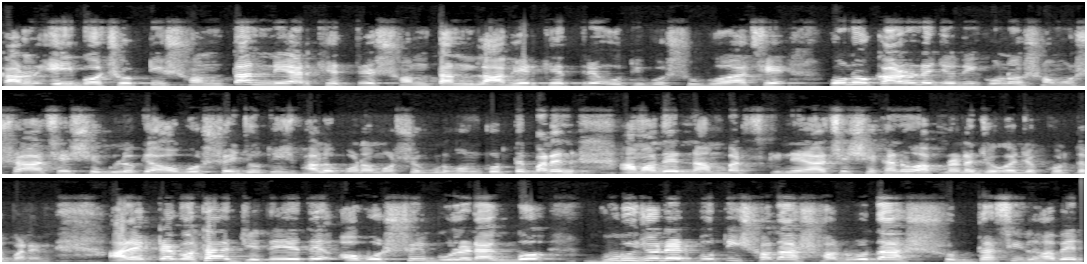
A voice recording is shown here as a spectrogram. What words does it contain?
কারণ এই বছরটি সন্তান নেয়ার ক্ষেত্রে, সন্তান লাভের ক্ষেত্রে অতীব শুভ আছে। কোনো কারণে যদি কোনো সমস্যা আছে, সেগুলোকে অবশ্যই জ্যোতিষ ভালো পরামর্শ গ্রহণ করতে পারেন। আমাদের নাম্বার স্ক্রিনে আছে, সেখানেও আপনারা যোগাযোগ করতে পারেন। আরেকটা কথা, যেতে যেতে অবশ্যই বলে রাখব, গুরুজনের প্রতি সদা সর্বদা শ্রদ্ধাশীল হবেন।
